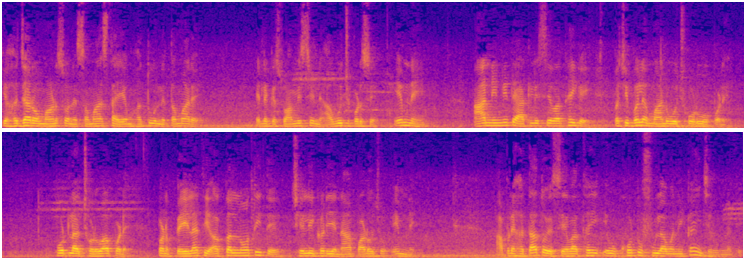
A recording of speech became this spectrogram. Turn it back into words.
કે હજારો માણસોને સમાજ થાય એમ હતું ને તમારે. એટલે કે સ્વામીશ્રીને આવવું જ પડશે. એમ નહીં. આ નિમિત્તે આટલી સેવા થઈ ગઈ. પછી ભલે માંડવો છોડવો પડે. પોટલા છોડવા પડે. પણ પહેલાંથી અકલ નહોતી તે છેલ્લી ઘડીએ ના પાડો છો એમ નહીં. આપણે હતા તો એ સેવા થઈ, એવું ખોટું ફૂલાવવાની કંઈ જરૂર નથી.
